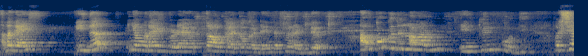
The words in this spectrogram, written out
അപ്പൊ ഗൈസ് ഇത് ഞങ്ങളുടെ ഇവിടെ ആൾക്കാർക്കൊക്കെ ഉണ്ട് എന്റെ ഫ്രണ്ട് അവർക്കൊക്കെ ഇതുള്ള കാരണം എനിക്കൊരു കൊതി പക്ഷെ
